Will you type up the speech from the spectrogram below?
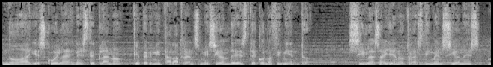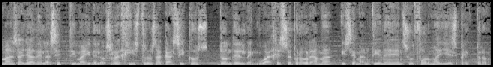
No hay escuela en este plano que permita la transmisión de este conocimiento. Si las hay en otras dimensiones, más allá de la séptima y de los registros acásicos, donde el lenguaje se programa y se mantiene en su forma y espectro.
